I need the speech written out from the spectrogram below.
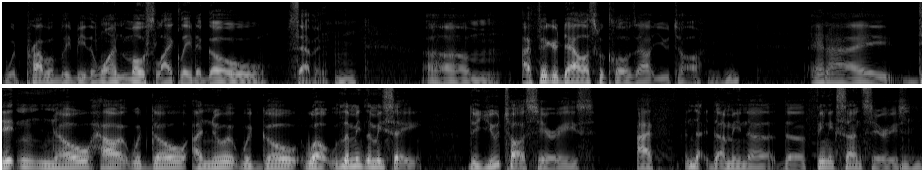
would probably be the one most likely to go 7 Mm-hmm. Um, I figured Dallas would close out Utah, Mm-hmm. and I didn't know how it would go. I knew it would go well. Let me let me say, the Utah series, I, I mean the the Phoenix Sun series. Mm-hmm.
